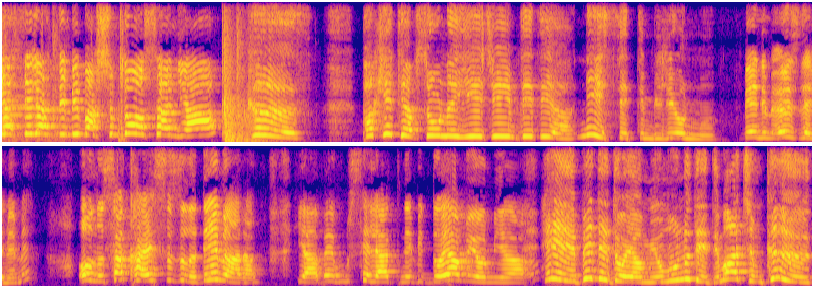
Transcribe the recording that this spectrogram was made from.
Ya Selahattin bir başımda olsan ya. Paket yap sonra yiyeceğim dedi ya. Ne hissettim biliyor musun? Benim özlemimi, onun sakarsızlığını değil mi anam? Ya ben bu Selahattin'e bir doyamıyorum ya. He ben de doyamıyorum onu dedim. Açım kız.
